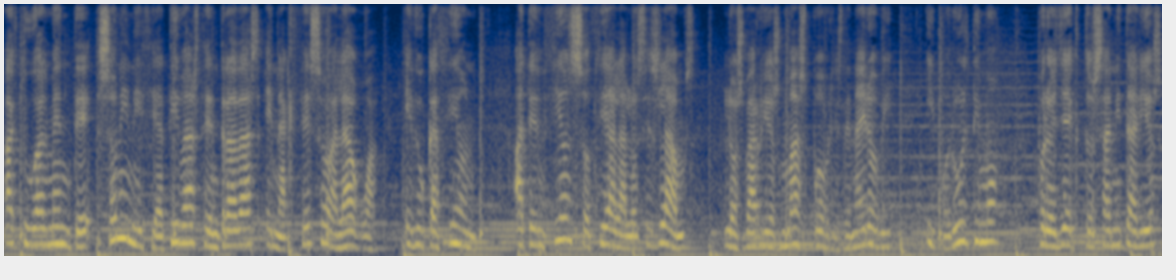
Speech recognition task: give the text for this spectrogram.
Actualmente son iniciativas centradas en acceso al agua, educación, atención social a los slums, los barrios más pobres de Nairobi y por último, proyectos sanitarios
